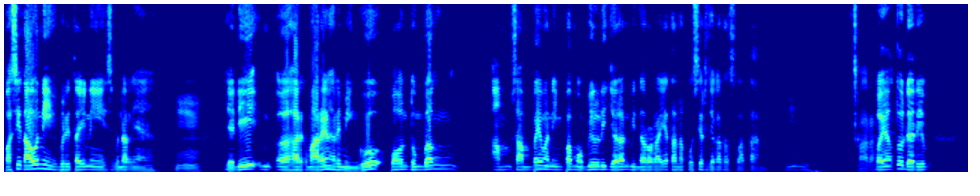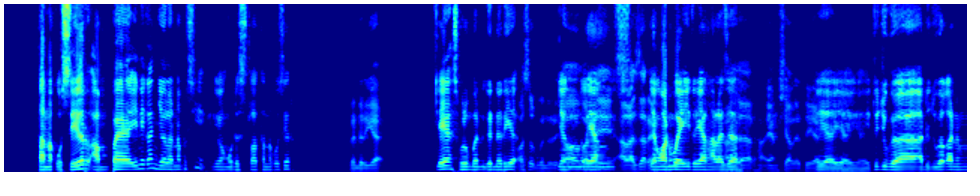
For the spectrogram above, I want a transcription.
pasti tahu nih berita ini sebenarnya. Hmm. Jadi eh, hari kemarin hari Minggu pohon tumbang am- sampai menimpa mobil di Jalan Bintaro Raya Tanah Kusir Jakarta Selatan. Hmm. Parah. Banyak tuh dari Tanah Kusir sampai ini kan jalan apa sih yang udah setelah Tanah Kusir? Gandaria. Ya sebelum Ban- Gandaria. Oh, so Gandaria. Yang- oh, yang- Al Azhar ya. Yang one way itu yang Al Azhar. Al-Azhar, yang Shell itu ya. Iya iya iya. Itu juga ada juga kan yang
